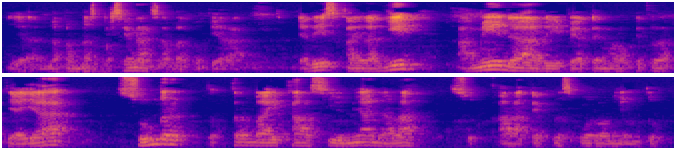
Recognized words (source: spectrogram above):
ya 18 persenan sahabat mutiara. Jadi sekali lagi kami dari PT Merauke Tetap Jaya sumber terbaik kalsiumnya adalah karate plus boroni untuk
